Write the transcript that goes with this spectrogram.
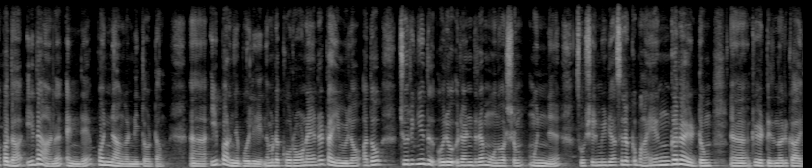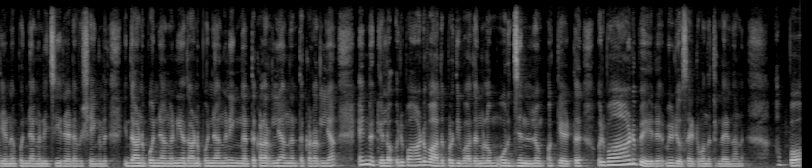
അപ്പോൾ ദാ ഇതാണ് എന്റെ പൊന്നാങ്കണ്ണിത്തോട്ടം തോട്ടം. ഈ പറഞ്ഞ പോലെ നമ്മുടെ കൊറോണയുടെ ടൈമിലോ അതോ ചുരുങ്ങിയത് ഒരു രണ്ടര മൂന്ന് വർഷം മുന്നേ സോഷ്യൽ മീഡിയാസിലൊക്കെ ഭയങ്കരമായിട്ടും കേട്ടിരുന്ന ഒരു കാര്യമാണ് പൊന്നാങ്കണ്ണി ചീരയുടെ വിഷയങ്ങൾ ഇതാണ് പൊന്നാങ്കണ്ണി അതാണ് പൊന്നാങ്കണ്ണി ഇങ്ങനത്തെ കളറില്ല അങ്ങനത്തെ കളറില്ല എന്നൊക്കെയുള്ള ഒരുപാട് വാദപ്രതിവാദങ്ങളും ഒറിജിനലും ഒക്കെ ആയിട്ട് ഒരുപാട് പേര് വീഡിയോസായിട്ട് വന്നിട്ടുണ്ടായിരുന്നതാണ് അപ്പോൾ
